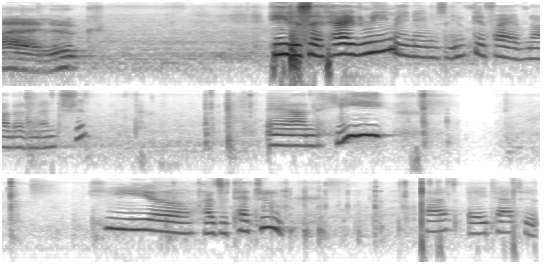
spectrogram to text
Hi, Luke. He just said hi to me. My name is Luke, if I have not mentioned. And he he uh, has a tattoo. Has a tattoo,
